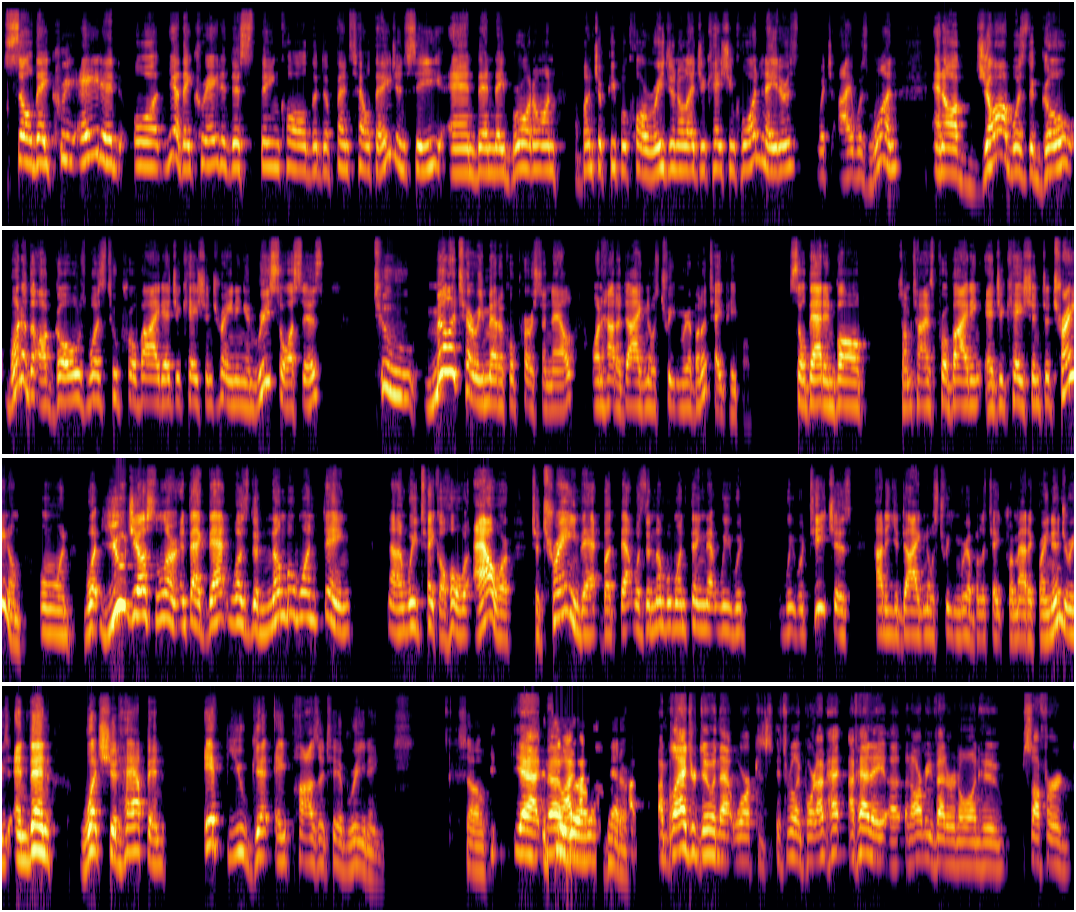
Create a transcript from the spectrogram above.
So they created, or yeah, they created this thing called the Defense Health Agency, and then they brought on a bunch of people called regional education coordinators, which I was one. And our job was to go, one of the, our goals was to provide education, training, and resources to military medical personnel on how to diagnose, treat, and rehabilitate people. So that involved sometimes providing education to train them on what you just learned. In fact, that was the number one thing. Now we take a whole hour to train that, but that was the number one thing that we would we would teach is how do you diagnose, treat, and rehabilitate traumatic brain injuries, and then what should happen if you get a positive reading. So yeah, no, I, better. I, am glad you're doing that work. It's, it's really important. I've had I've had a, a an army veteran on who suffered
